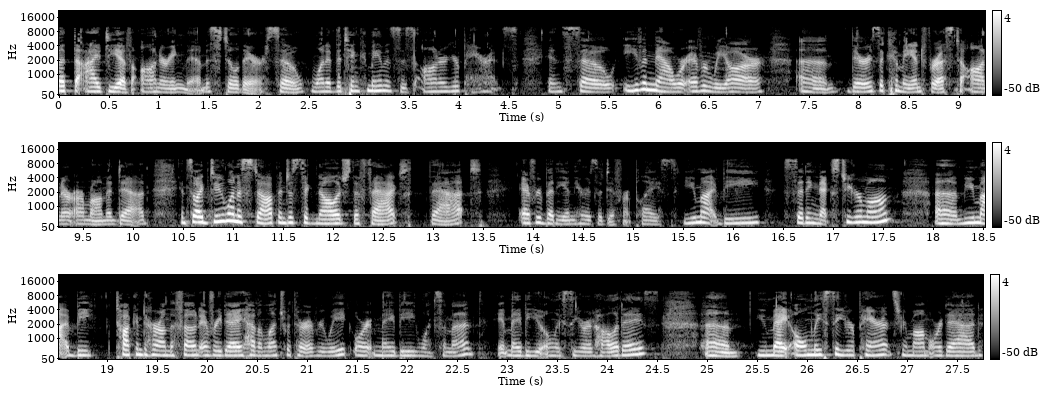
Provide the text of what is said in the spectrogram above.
but the idea of honoring them is still there. So, one of the Ten Commandments is honor your parents. And so, even now, wherever we are, um, there is a command for us to honor our mom and dad. And so, I do want to stop and just acknowledge the fact that everybody in here is a different place. You might be sitting next to your mom. Um, you might be talking to her on the phone every day, having lunch with her every week, or it may be once a month. It may be you only see her at holidays. Um, you may only see your parents, your mom or dad,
